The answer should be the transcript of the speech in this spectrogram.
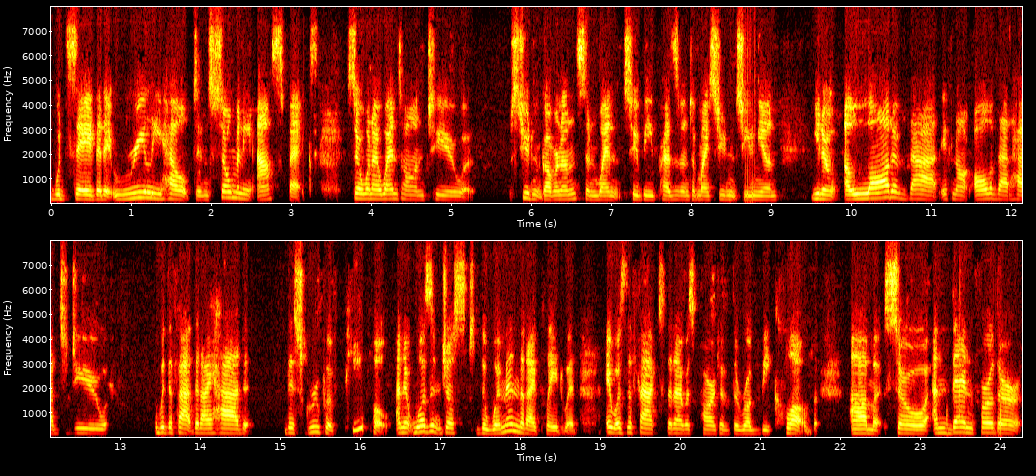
would say that it really helped in so many aspects. So when I went on to student governance and went to be president of my students' union, you know, a lot of that, if not all of that, had to do with the fact that I had this group of people. And it wasn't just the women that i played with. It was the fact that i was part of the rugby club. Um, so and then further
